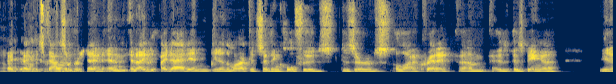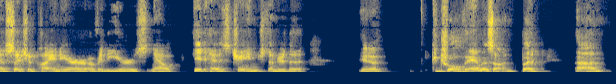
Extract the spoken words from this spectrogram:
Oh, a, thousand percent, and and I'd, I'd add in you know the markets. I think Whole Foods deserves a lot of credit um, as, as being a you know such a pioneer over the years. Now it has changed under the you know control of Amazon, but um,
